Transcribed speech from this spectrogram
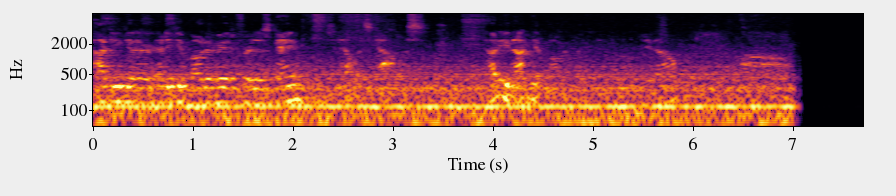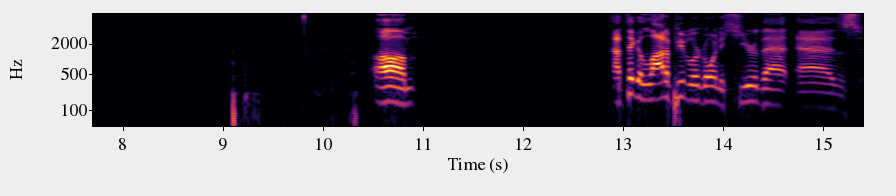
how do you get how do you get motivated for this game? Said, Hell, it's Dallas. How do you not get motivated? You know. Um, Um, I think a lot of people are going to hear that as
